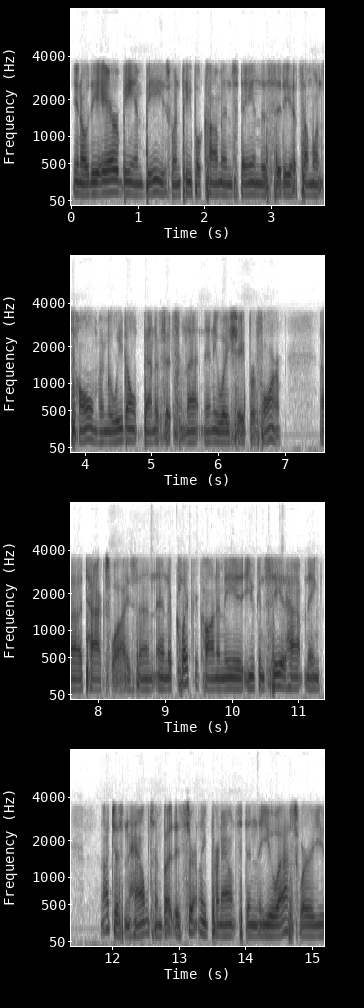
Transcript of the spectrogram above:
You know, the Airbnbs when people come and stay in the city at someone's home. I mean, we don't benefit from that in any way, shape, or form, uh, tax wise. And and the click economy, you can see it happening not just in Hamilton, but it's certainly pronounced in the U.S., where you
